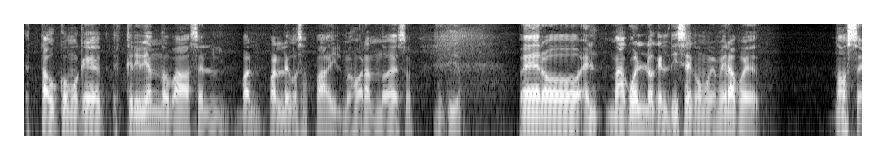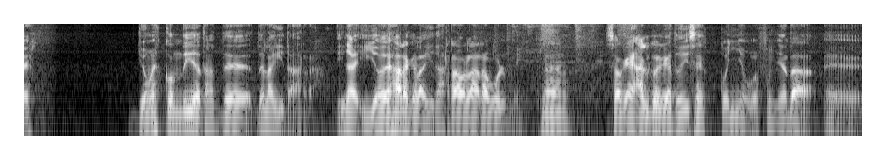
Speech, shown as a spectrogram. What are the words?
estado como que escribiendo para hacer un par, par de cosas para ir mejorando eso. Pero él, me acuerdo que él dice como que, mira, pues, no sé. Yo me escondí detrás de, de la guitarra. Y, la- y yo dejara que la guitarra hablara por mí. Claro. Eso que es algo que tú dices, coño, pues puñeta, eh,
